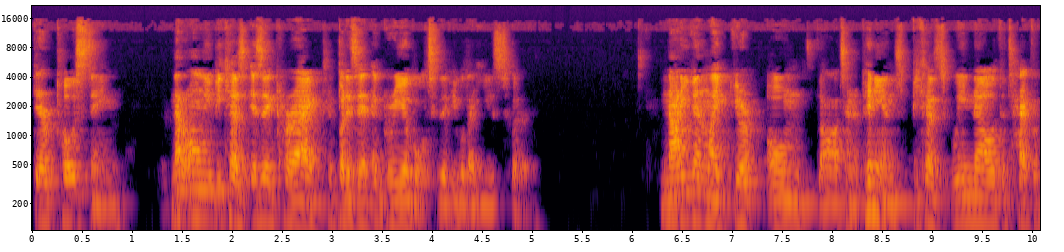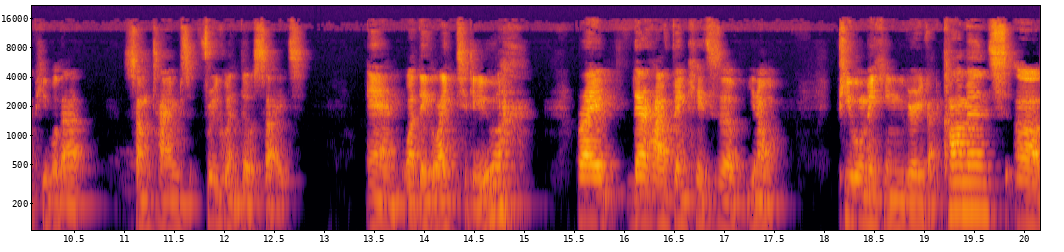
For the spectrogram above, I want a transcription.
they're posting. Not only because is it correct, but is it agreeable to the people that use Twitter? Not even like your own thoughts and opinions because we know the type of people that sometimes frequent those sites and what they like to do right? There have been cases of you know people making very bad comments uh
